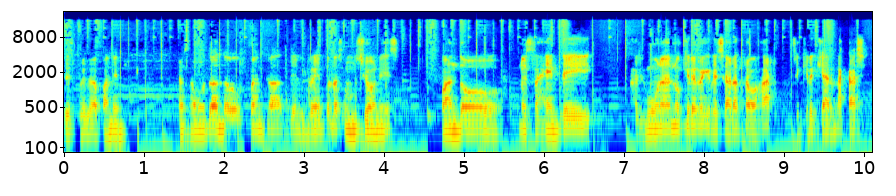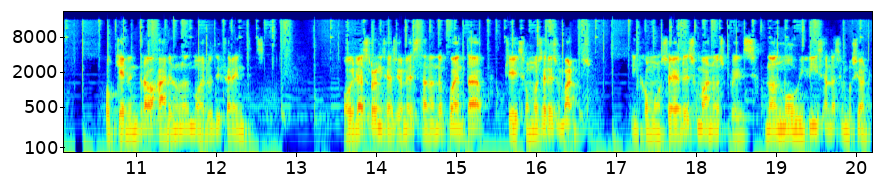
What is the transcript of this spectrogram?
después de la pandemia. Nos estamos dando cuenta del reto de las emociones cuando nuestra gente, alguna no quiere regresar a trabajar, se quiere quedar en la casa o quieren trabajar en unos modelos diferentes. Hoy las organizaciones están dando cuenta que somos seres humanos y como seres humanos pues nos movilizan las emociones.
